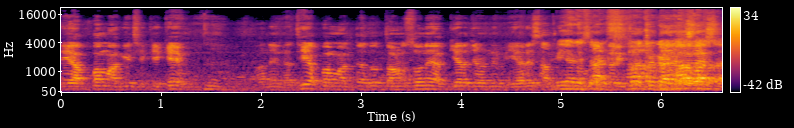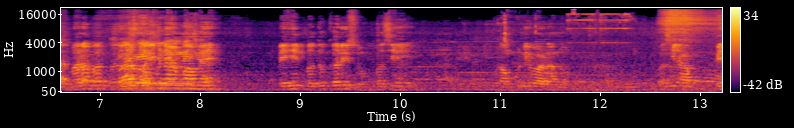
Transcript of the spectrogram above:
એ આપવા માંગે છે કે કેમ? અને નથી આપવા માંગતા તો ત્રણસો ને અગિયાર જણને ને આપી. બરાબર? અમે બેહીન બધું કરીશું. પછી કંપની વાળાનું પછી આ બે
